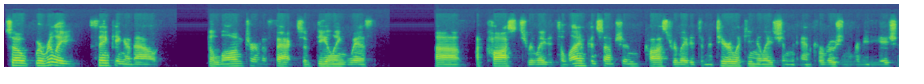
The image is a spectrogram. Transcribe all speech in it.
So we're really thinking about the long-term effects of dealing with uh, costs related to lime consumption, costs related to material accumulation, and corrosion remediation.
